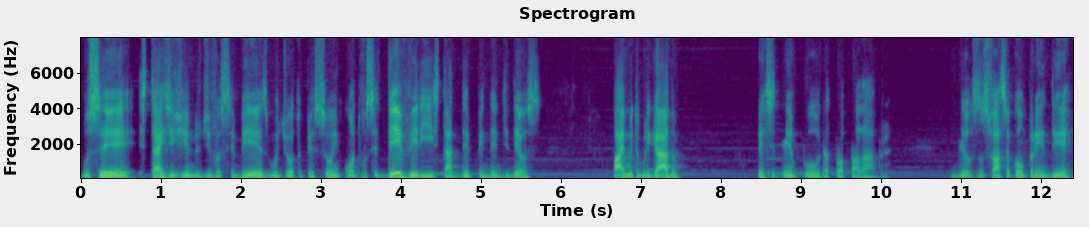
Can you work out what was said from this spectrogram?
Você está exigindo de você mesmo, de outra pessoa, enquanto você deveria estar dependendo de Deus? Pai, muito obrigado esse tempo da tua palavra. Deus nos faça compreender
